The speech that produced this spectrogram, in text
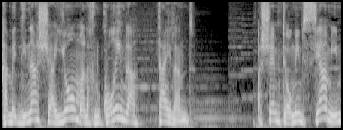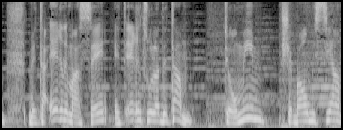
המדינה שהיום אנחנו קוראים לה תאילנד. השם תאומים סיאמים מתאר למעשה את ארץ הולדתם, תאומים שבאו מסיאם.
